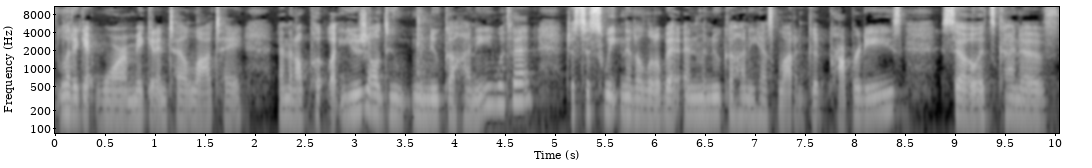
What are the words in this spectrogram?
let it get warm, make it into a latte. And then I'll put, like, usually I'll do Manuka honey with it just to sweeten it a little bit. And Manuka honey has a lot of good properties. So it's kind of,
